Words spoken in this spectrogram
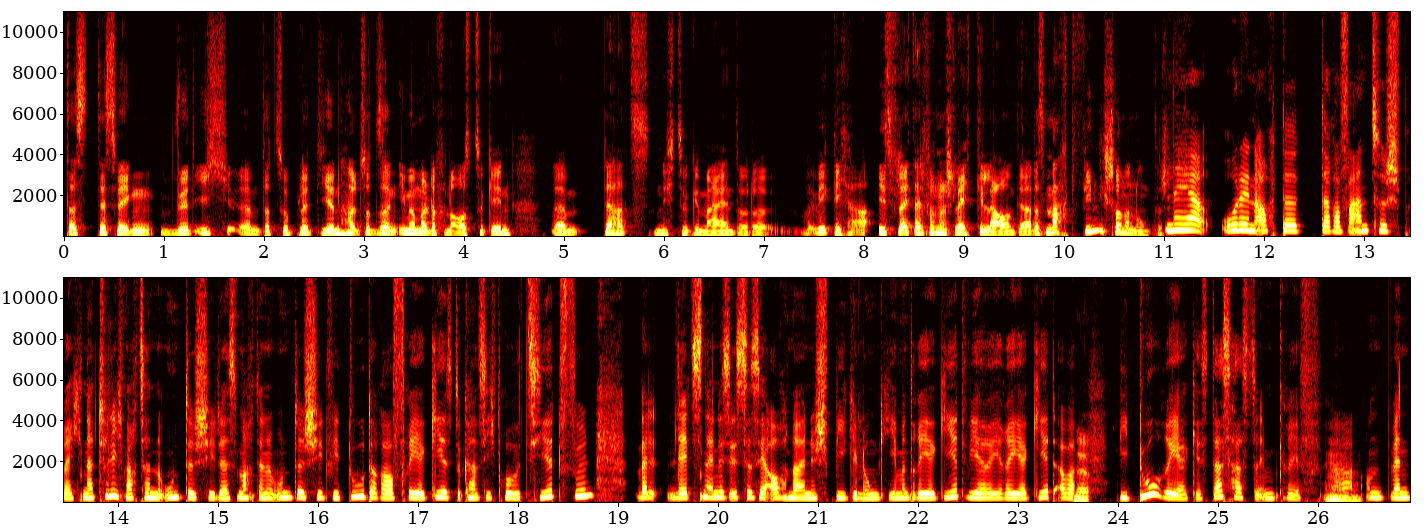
das, deswegen würde ich ähm, dazu plädieren, halt sozusagen immer mal davon auszugehen, ähm, der hat's nicht so gemeint oder wirklich ist vielleicht einfach nur schlecht gelaunt. Ja, das macht, finde ich, schon einen Unterschied. Naja, oder ihn auch da, darauf anzusprechen. Natürlich macht es einen Unterschied. Es macht einen Unterschied, wie du darauf reagierst. Du kannst dich provoziert fühlen, weil letzten Endes ist das ja auch nur eine Spiegelung. Jemand reagiert, wie er reagiert, aber ja. wie du reagierst, das hast du im Griff. Mhm. Ja? Und wenn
